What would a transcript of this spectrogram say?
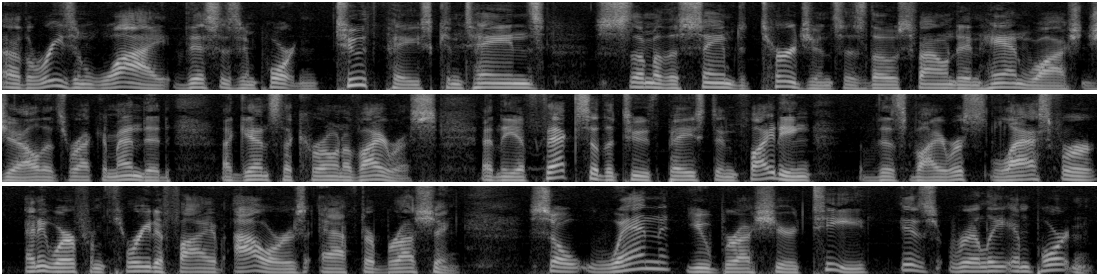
uh, the reason why this is important toothpaste contains some of the same detergents as those found in hand wash gel that's recommended against the coronavirus. And the effects of the toothpaste in fighting this virus last for anywhere from three to five hours after brushing. So when you brush your teeth is really important.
